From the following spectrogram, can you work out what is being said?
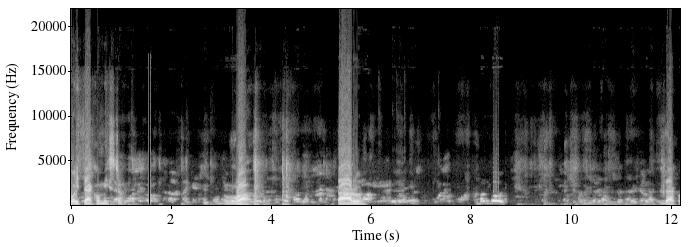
ওই দেখো মিক্সটা বাহ, দারুণ। দেখো।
